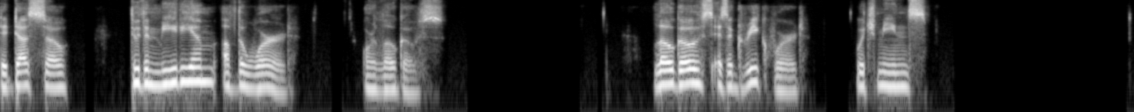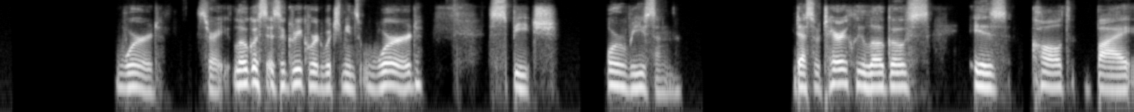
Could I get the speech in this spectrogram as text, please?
It does so through the medium of the word or logos. Logos is a Greek word which means word sorry, logos is a Greek word which means word, speech, or reason. And esoterically, logos is called by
